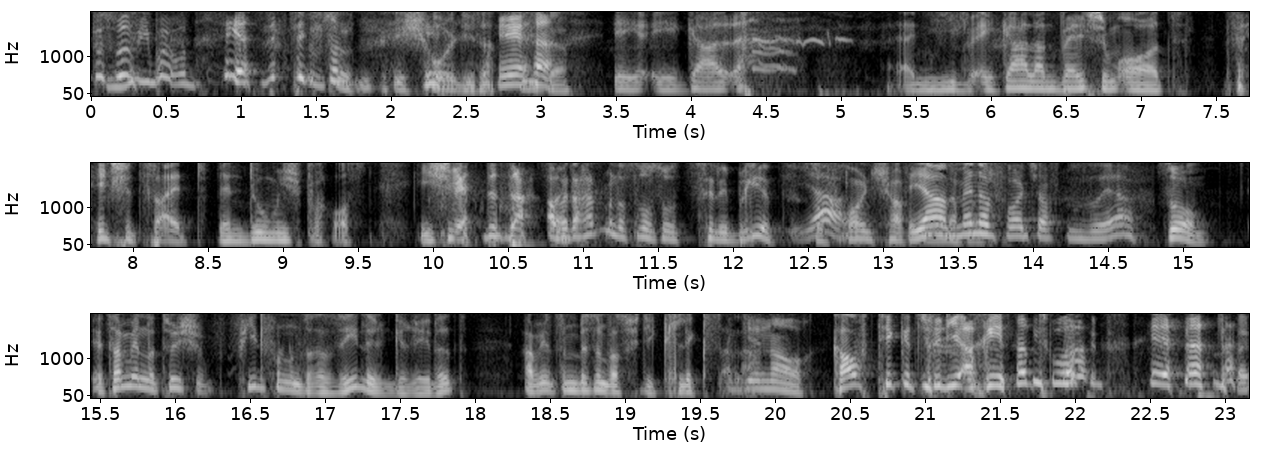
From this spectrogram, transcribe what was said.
Das war wie bei uns. Ja, 17 Stunden. Ich hol dir das Ja, e egal, egal an welchem Ort, welche Zeit, wenn du mich brauchst, ich werde da sein. Aber da hat man das noch so zelebriert. So Freundschaften. Ja, Männerfreundschaften. Männerfreundschaften, so, ja. So, jetzt haben wir natürlich viel von unserer Seele geredet, aber jetzt ein bisschen was für die Klicks. Alter. Genau. Kauft Tickets für die Arena-Tour. ja.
